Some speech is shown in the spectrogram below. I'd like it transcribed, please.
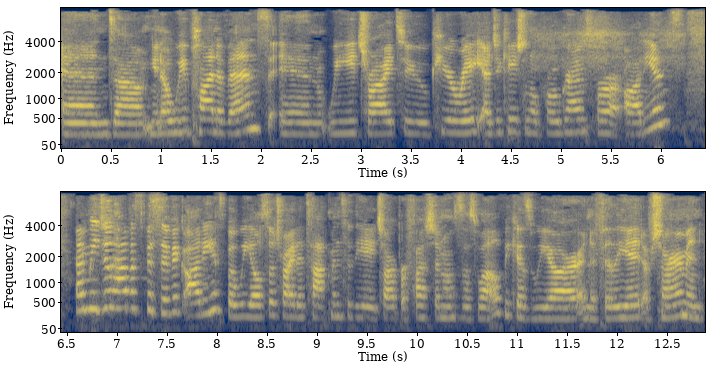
And, um, you know, we plan events and we try to curate educational programs for our audience. And we do have a specific audience, but we also try to tap into the HR professionals as well because we are an affiliate of SHRM and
